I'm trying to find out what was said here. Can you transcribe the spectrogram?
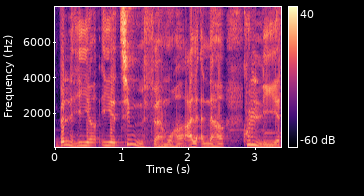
بل هي يتم فهمها على أنها كلية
